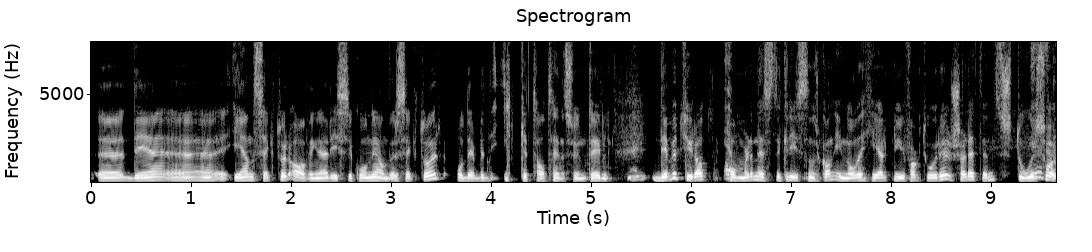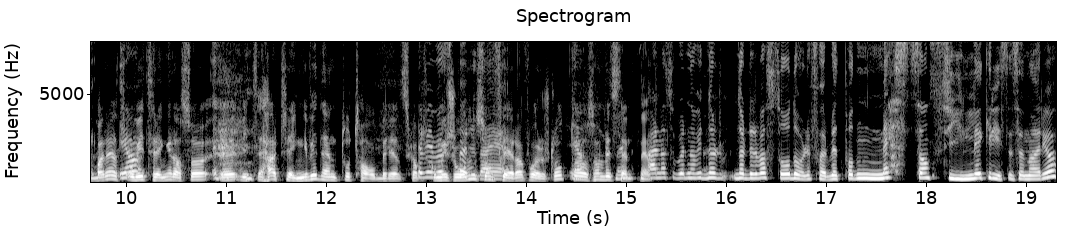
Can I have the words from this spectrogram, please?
Det, en sektor avhenger av risikoen i andre sektor, og det ble det ikke tatt hensyn til. Det betyr at kommer det neste krisen som kan inneholde helt nye faktorer, så er dette en stor sårbarhet. og vi trenger altså, eh, Her trenger vi den totalberedskapskommisjonen som flere har foreslått, og som blir stemt ned. Når dere var så dårlig forberedt på den mest sannsynlige krisescenario,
